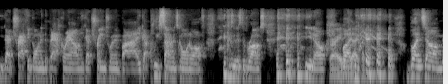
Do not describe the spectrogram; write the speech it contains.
you got traffic going in the background, you got trains running by, you got police sirens going off because it is the Bronx. you know, Right. but exactly. but um,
